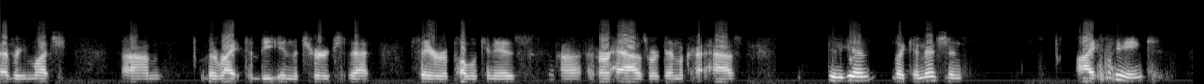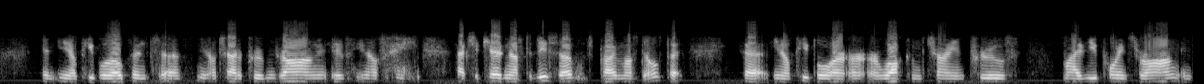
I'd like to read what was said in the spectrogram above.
every much um, the right to be in the church that say a Republican is uh, or has or a Democrat has. And again, like I mentioned, I think and you know people are open to you know try to prove me wrong if you know if they actually cared enough to do so, which probably most don't. But uh, you know people are, are are welcome to try and prove my viewpoints wrong and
